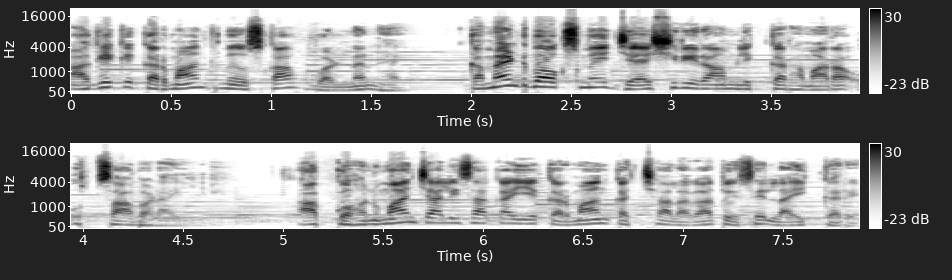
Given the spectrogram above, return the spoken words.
आगे के कर्मांक में उसका वर्णन है। कमेंट बॉक्स में जय श्री राम लिखकर हमारा उत्साह बढ़ाइए। आपको हनुमान चालीसा का ये कर्मांक अच्छा लगा तो इसे लाइक करें।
